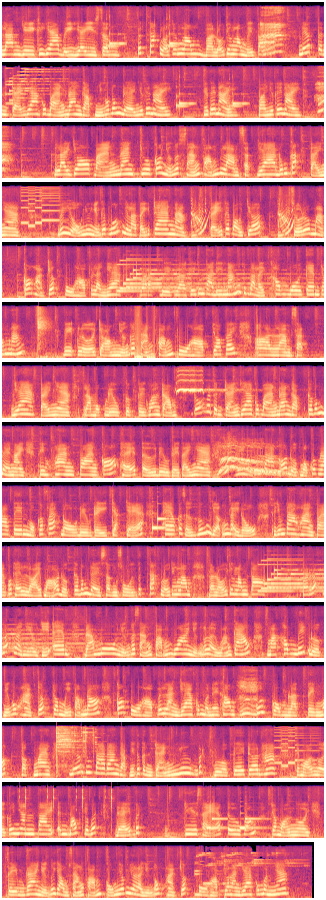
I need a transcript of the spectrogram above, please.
làm gì khi da bị dày sừng? Bít tắc lỗ chân lông và lỗ chân lông bị to nếu tình trạng da của bạn đang gặp những cái vấn đề như thế này như thế này và như thế này là do bạn đang chưa có những cái sản phẩm làm sạch da đúng cách tại nhà. Ví dụ như những cái bước như là tẩy trang nè tẩy tế bào chết sữa rửa mặt có hoạt chất phù hợp với làn da. Và đặc biệt là khi chúng ta đi nắng chúng ta lại không bôi kem chống nắng. Việc lựa chọn những cái sản phẩm phù hợp cho cái uh, làm sạch da tại nhà là một điều cực kỳ quan trọng. Đối với tình trạng da của bạn đang gặp cái vấn đề này thì hoàn toàn có thể tự điều trị tại nhà. Khi mà chúng ta có được một cái routine, một cái phát đồ điều trị chặt chẽ, theo cái sự hướng dẫn đầy đủ, thì chúng ta hoàn toàn có thể loại bỏ được cái vấn đề sần sùi, bít tắc, lỗ chân lông và lỗ chân lông to và rất rất là nhiều chị em đã mua những cái sản phẩm qua những cái lời quảng cáo mà không biết được những cái hoạt chất trong mỹ phẩm đó có phù hợp với làn da của mình hay không. Cuối cùng là tiền mất tật mang. Nếu chúng ta đang gặp những cái tình trạng như bích vừa kê trên ha thì mọi người cứ nhanh tay inbox cho bích để bích chia sẻ tư vấn cho mọi người tìm ra những cái dòng sản phẩm cũng giống như là những cái hoạt chất phù hợp cho làn da của mình nha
